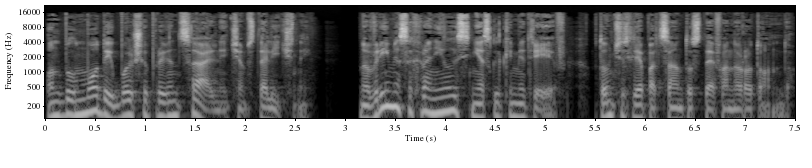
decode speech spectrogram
Он был модой больше провинциальной, чем столичной, но в Риме сохранилось несколько метреев, в том числе под Санто-Стефано Ротондо.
